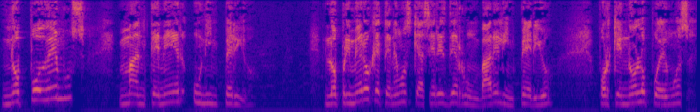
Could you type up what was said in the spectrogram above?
No podemos mantener un imperio. Lo primero que tenemos que hacer es derrumbar el imperio porque no lo podemos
